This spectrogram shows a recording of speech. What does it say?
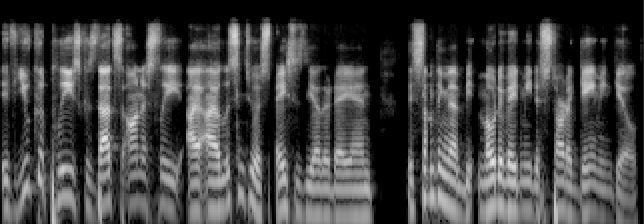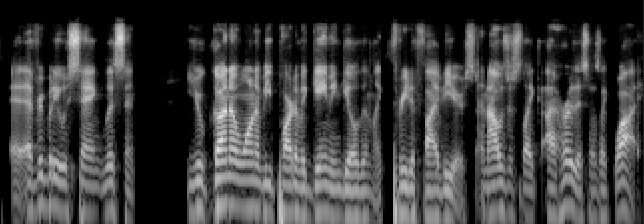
if you could please, because that's honestly, I, I listened to a Spaces the other day, and it's something that be, motivated me to start a gaming guild. Everybody was saying, "Listen, you're gonna want to be part of a gaming guild in like three to five years," and I was just like, I heard this, I was like, why?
